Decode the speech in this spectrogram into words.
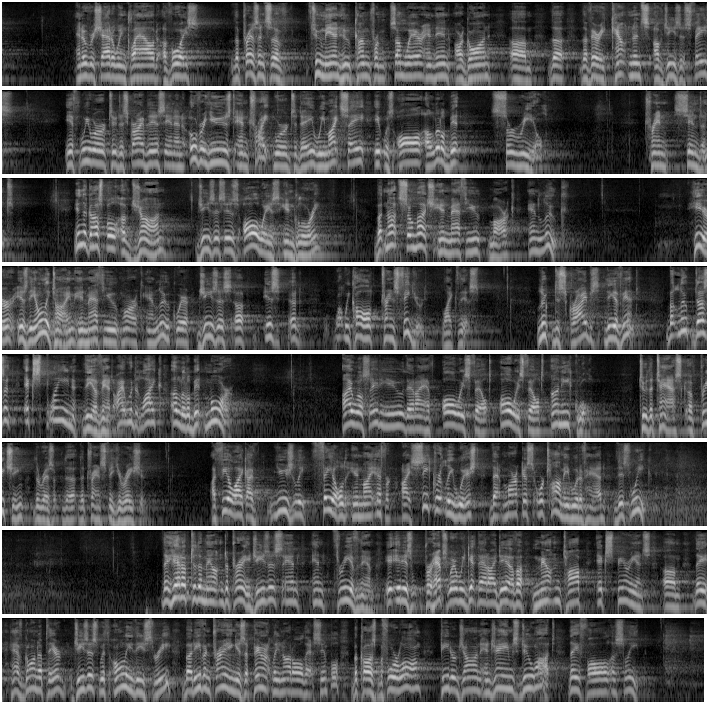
an overshadowing cloud, a voice, the presence of two men who come from somewhere and then are gone, um, the, the very countenance of Jesus' face if we were to describe this in an overused and trite word today, we might say it was all a little bit surreal, transcendent. In the Gospel of John, Jesus is always in glory, but not so much in Matthew, Mark, and Luke. Here is the only time in Matthew, Mark, and Luke where Jesus uh, is uh, what we call transfigured like this. Luke describes the event, but Luke doesn't explain the event. I would like a little bit more. I will say to you that I have always felt, always felt unequal to the task of preaching the, res- the, the transfiguration. I feel like I've usually failed in my effort. I secretly wished that Marcus or Tommy would have had this week. They head up to the mountain to pray, Jesus and, and three of them. it, it is perhaps where we get that idea of a mountaintop experience. Um, they have gone up there, Jesus with only these three, but even praying is apparently not all that simple because before long, Peter, John, and James do what? They fall asleep.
